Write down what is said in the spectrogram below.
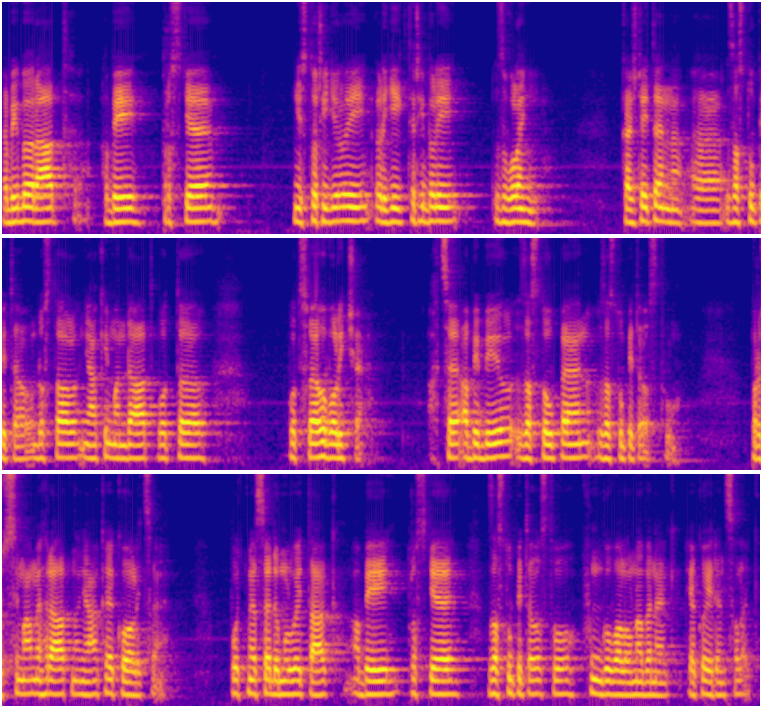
Já bych byl rád, aby prostě město řídili lidi, kteří byli zvolení každý ten eh, zastupitel dostal nějaký mandát od, eh, od svého voliče a chce, aby byl zastoupen v zastupitelstvu. Proč si máme hrát na nějaké koalice? Pojďme se domluvit tak, aby prostě zastupitelstvo fungovalo na venek jako jeden celek.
